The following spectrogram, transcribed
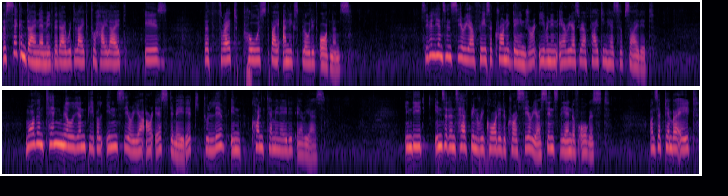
the second dynamic that I would like to highlight is the threat posed by unexploded ordnance. Civilians in Syria face a chronic danger even in areas where fighting has subsided. More than 10 million people in Syria are estimated to live in contaminated areas. Indeed, incidents have been recorded across Syria since the end of August. On September 8,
